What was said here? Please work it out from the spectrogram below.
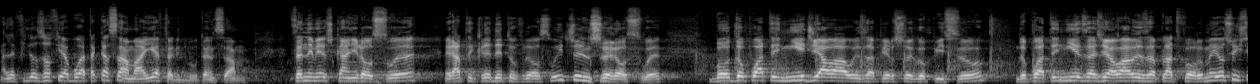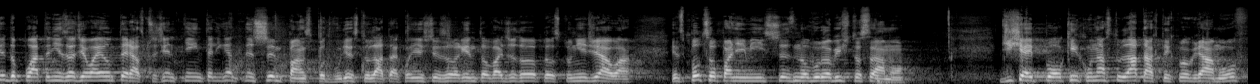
ale filozofia była taka sama i efekt był ten sam. Ceny mieszkań rosły, raty kredytów rosły i czynsze rosły, bo dopłaty nie działały za pierwszego PiSu, dopłaty nie zadziałały za Platformy i oczywiście dopłaty nie zadziałają teraz. Przeciętnie inteligentny szympans po 20 latach powinien się zorientować, że to po prostu nie działa. Więc po co, panie ministrze, znowu robić to samo? Dzisiaj, po kilkunastu latach tych programów,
